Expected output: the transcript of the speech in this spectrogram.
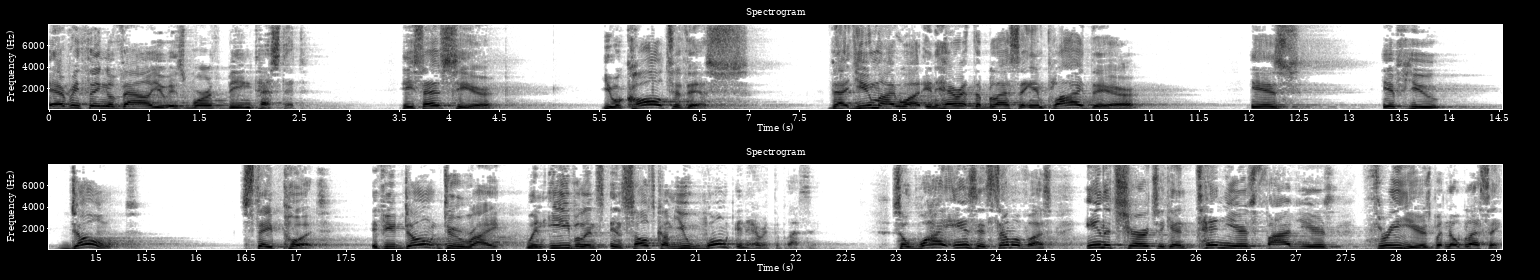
Everything of value is worth being tested. He says here, you were called to this, that you might what? Inherit the blessing. Implied there is if you don't stay put, if you don't do right when evil insults come, you won't inherit the blessing. So why is it some of us in the church, again, 10 years, 5 years, 3 years, but no blessing?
